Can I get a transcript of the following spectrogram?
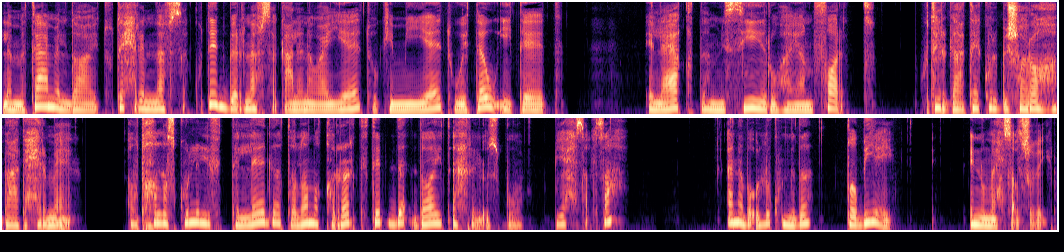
لما تعمل diet وتحرم نفسك وتجبر نفسك على نوعيات وكميات وتوقيتات العقد مصيره هينفرط وترجع تاكل بشراهة بعد حرمان. أو تخلص كل اللي في التلاجة طالما قررت تبدأ diet آخر الأسبوع. بيحصل صح؟ أنا بقول لكم إن ده طبيعي إنه ما يحصلش غيره.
